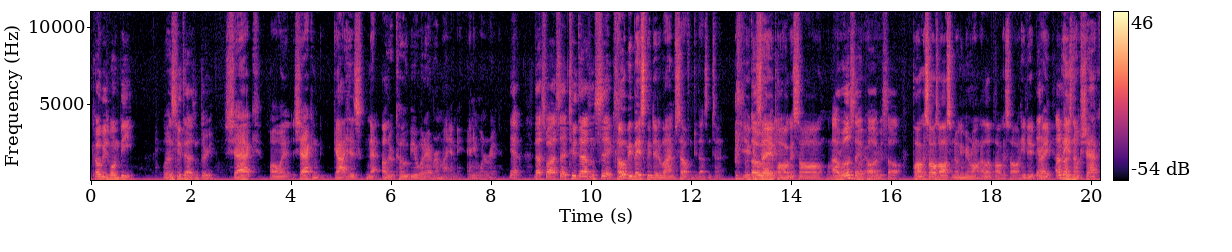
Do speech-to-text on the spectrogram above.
Kobe's 1B in Listen, 2003. Shaq always Shaq got his other Kobe or whatever in Miami, and he won a ring. Yeah, that's why I said 2006. Kobe basically did it by himself in 2010. You can Oh, say okay. Paul Gasol. I will say whatever. Paul Gasol. Paul Gasol's awesome. Don't get me wrong. I love Paul Gasol, and he did great. I'm but not- he's no Shaq,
